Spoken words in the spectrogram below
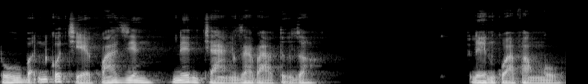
Tú vẫn có chìa khóa riêng Nên chàng ra vào tự do. Lên qua phòng ngủ,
